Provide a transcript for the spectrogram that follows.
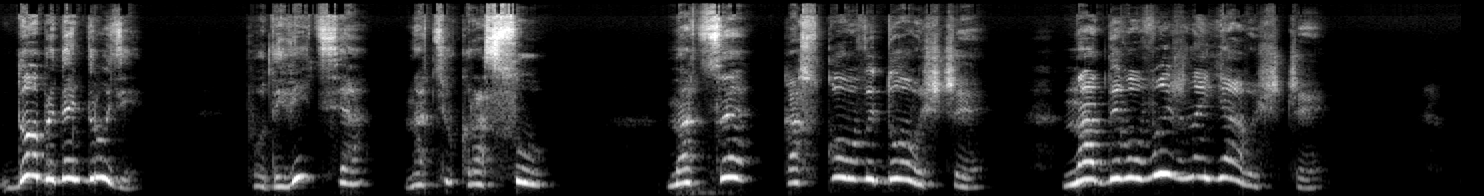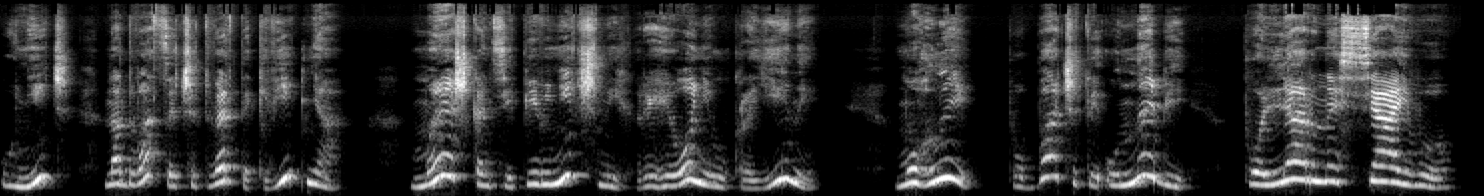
Добрий день, друзі! Подивіться на цю красу, на це казкове видовище, на дивовижне явище. У ніч на 24 квітня мешканці північних регіонів України могли побачити у небі полярне сяйво.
